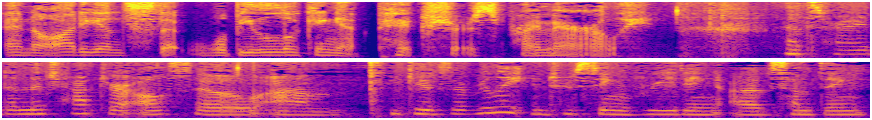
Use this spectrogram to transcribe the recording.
an audience that will be looking at pictures primarily. That's right. And the chapter also um, gives a really interesting reading of something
